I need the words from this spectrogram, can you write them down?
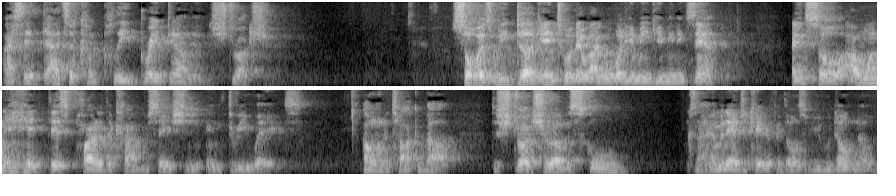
I said that's a complete breakdown in the structure. So as we dug into it, they were like, "Well, what do you mean? Give me an example." And so I want to hit this part of the conversation in three ways. I want to talk about the structure of a school, because I am an educator for those of you who don't know.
